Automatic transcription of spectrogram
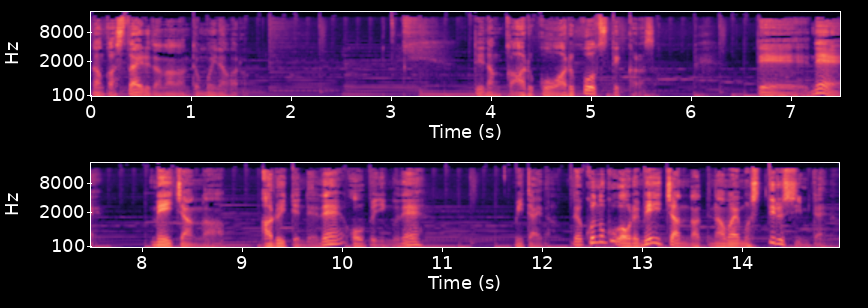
なんかスタイルだななんて思いながら。で、なんか歩こう歩こうつってっからさ。で、ね、メイちゃんが歩いてんだよね、オープニングね。みたいな。で、この子が俺メイちゃんだって名前も知ってるし、みたいな。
